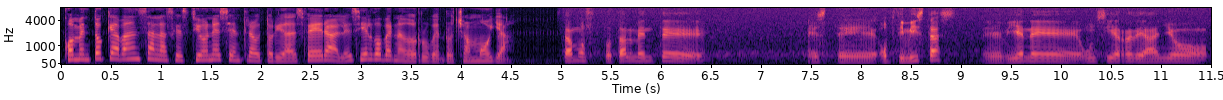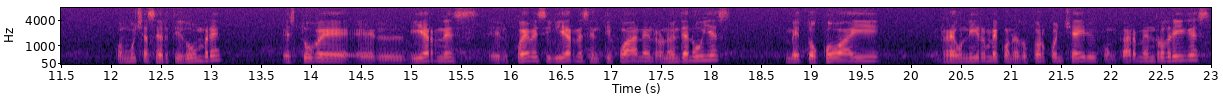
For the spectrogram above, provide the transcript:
Comentó que avanzan las gestiones entre autoridades federales y el gobernador Rubén Rochamoya. Estamos totalmente este, optimistas. Eh, viene un cierre de año con mucha certidumbre. Estuve el viernes, el jueves y viernes en Tijuana en reunión de Anuyes. Me tocó ahí reunirme con el doctor Concheiro y con Carmen Rodríguez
